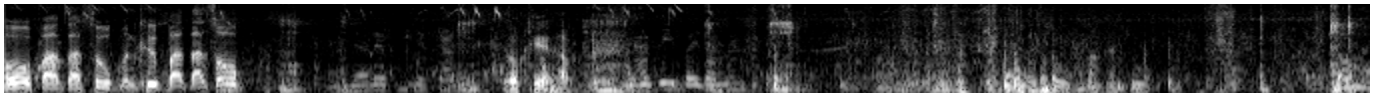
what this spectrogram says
อ้ปลากระสุบมันคือปลากระสุบเดี๋ยวเดี๋ยวพี่จัดการโอเคครับเดี๋ยวให้พี่ไปทางนั้นปลากระสุกปลากระสุกโอเค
